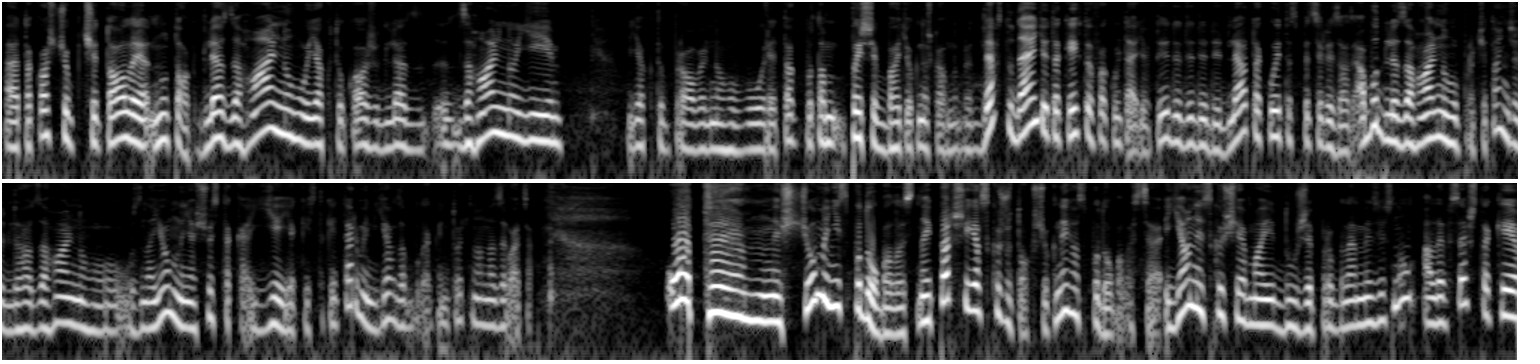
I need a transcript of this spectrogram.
така, щоб читали ну так, для загального, як то кажуть, для загальної. Як то правильно говорять, так бо там пише в багатьох книжках, наприклад, для студентів таких-то факультетів, ти для такої-то спеціалізації, або для загального прочитання, для загального ознайомлення, щось таке. Є якийсь такий термін, я забула, як він точно називається. От ем, що мені сподобалось. Найперше я скажу так, що книга сподобалася. Я не скажу, що я маю дуже проблеми зі сном, але все ж таки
